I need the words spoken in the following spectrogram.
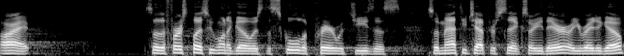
All right. So, the first place we want to go is the school of prayer with Jesus. So, Matthew chapter 6. Are you there? Are you ready to go?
